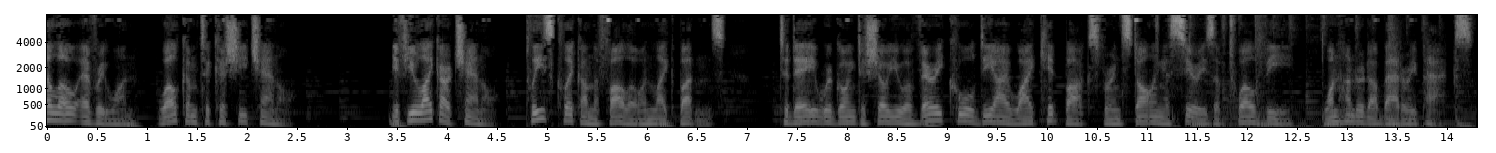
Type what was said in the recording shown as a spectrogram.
Hello everyone, welcome to Keshee channel. If you like our channel, please click on the follow and like buttons. Today we're going to show you a very cool DIY kit box for installing a series of 12V, 100Ah battery packs.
